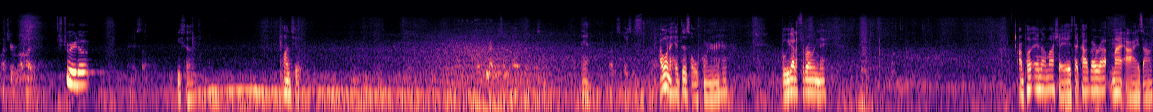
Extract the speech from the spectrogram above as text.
Watch your rod. Straight up. You said. Punch it. Damn. Oh, this place is. I want to hit this whole corner right here. But we got to throw in there. I'm putting on my shades to cover up my eyes um. on.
